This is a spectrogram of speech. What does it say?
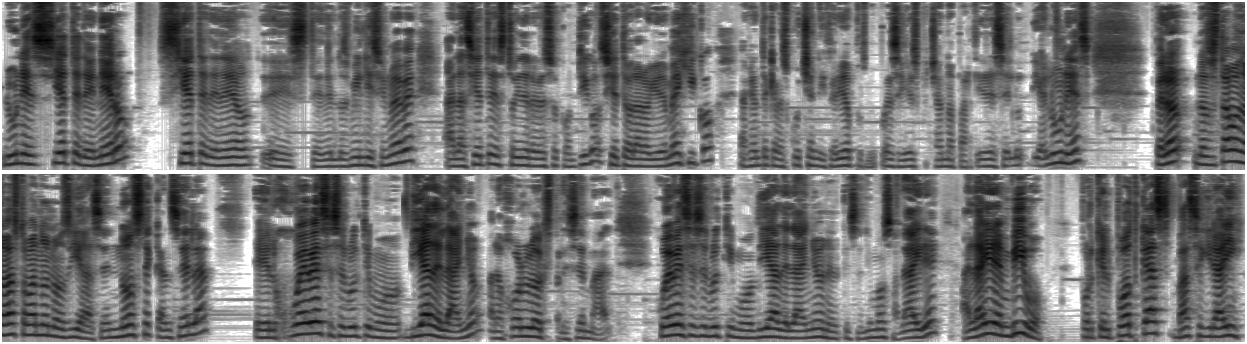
lunes 7 de enero, 7 de enero este, del 2019, a las 7 estoy de regreso contigo, 7 horario de México. La gente que me escucha en diferido, pues me puede seguir escuchando a partir de ese día lunes. Pero nos estamos nada más tomando unos días, ¿eh? no se cancela. El jueves es el último día del año, a lo mejor lo expresé mal. Jueves es el último día del año en el que salimos al aire, al aire en vivo, porque el podcast va a seguir ahí.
